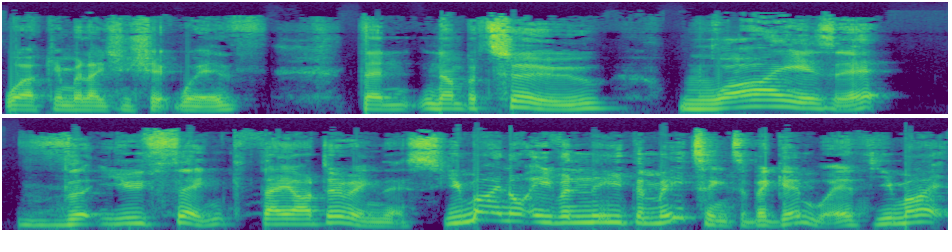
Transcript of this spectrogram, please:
working relationship with? Then number two, why is it that you think they are doing this? You might not even need the meeting to begin with. You might,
